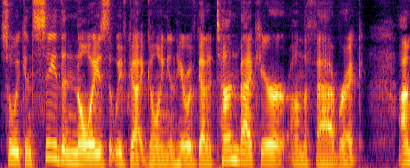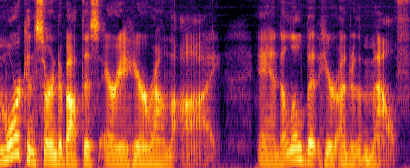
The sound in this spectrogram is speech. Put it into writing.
So we can see the noise that we've got going in here. We've got a ton back here on the fabric. I'm more concerned about this area here around the eye and a little bit here under the mouth.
